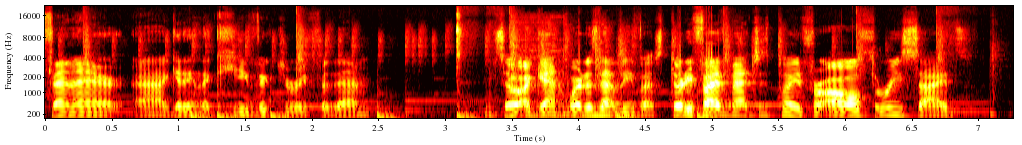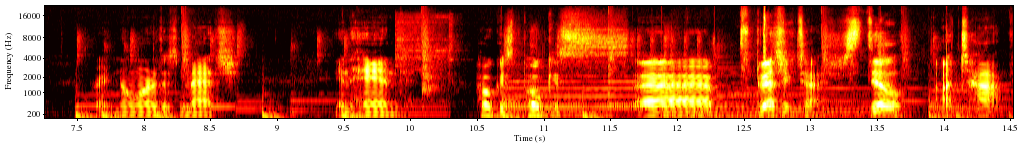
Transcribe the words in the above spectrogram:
Fener uh, getting the key victory for them. And so again, where does that leave us? 35 matches played for all three sides. Right, no more of this match in hand. Hocus pocus. Uh, Besiktas still atop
